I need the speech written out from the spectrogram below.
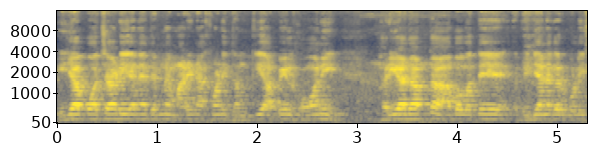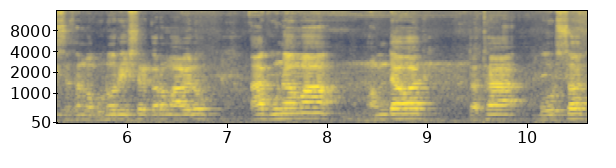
ઈજા પહોંચાડી અને તેમને મારી નાખવાની ધમકી આપેલ હોવાની ફરિયાદ આપતા આ બાબતે વિદ્યાનગર પોલીસ સ્ટેશનમાં ગુનો રજિસ્ટર કરવામાં આવેલો. આ ગુનામાં અમદાવાદ તથા બોરસદ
